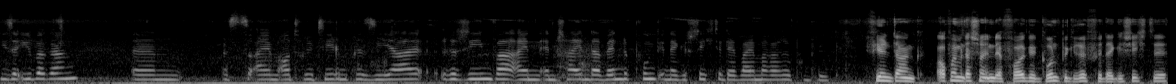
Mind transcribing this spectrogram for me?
Dieser Übergang ähm, es zu einem autoritären Präsidialregime war ein entscheidender Wendepunkt in der Geschichte der Weimarer Republik. Vielen Dank. Auch wenn wir das schon in der Folge Grundbegriffe der Geschichte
